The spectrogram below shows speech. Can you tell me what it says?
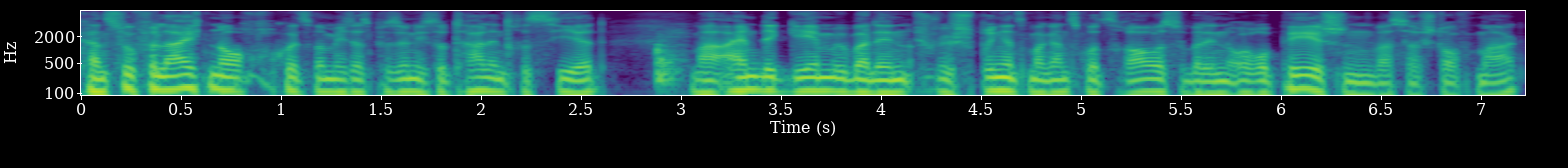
Kannst du vielleicht noch, kurz, weil mich das persönlich total interessiert, mal Einblick geben über den, wir springen jetzt mal ganz kurz raus, über den europäischen Wasserstoffmarkt?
